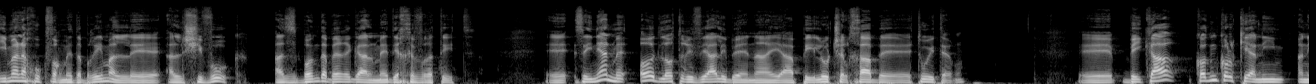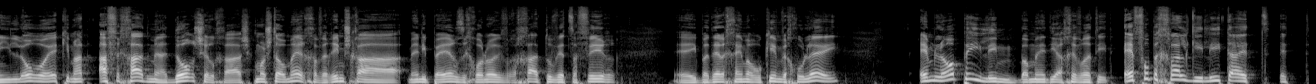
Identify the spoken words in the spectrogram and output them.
אם אנחנו כבר מדברים על, אה, על שיווק, אז בוא נדבר רגע על מדיה חברתית. אה, זה עניין מאוד לא טריוויאלי בעיניי, הפעילות שלך בטוויטר. אה, בעיקר, קודם כל כי אני, אני לא רואה כמעט אף אחד מהדור שלך, שכמו שאתה אומר, חברים שלך, מני פאר, זיכרונו לברכה, טוביה צפיר, ייבדל לחיים ארוכים וכולי, הם לא פעילים במדיה החברתית. איפה בכלל גילית את, את,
